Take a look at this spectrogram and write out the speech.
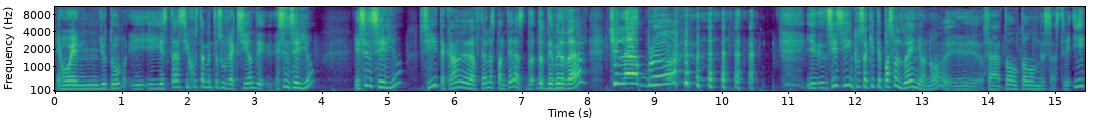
eh, o en YouTube. Y, está así justamente su reacción de, ¿es en serio? ¿Es en serio? Sí, te acaban de draftar las panteras. ¿De, verdad? Chill out, bro. Y sí, sí, incluso aquí te paso el dueño, ¿no? Eh, o sea, todo, todo un desastre. Y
